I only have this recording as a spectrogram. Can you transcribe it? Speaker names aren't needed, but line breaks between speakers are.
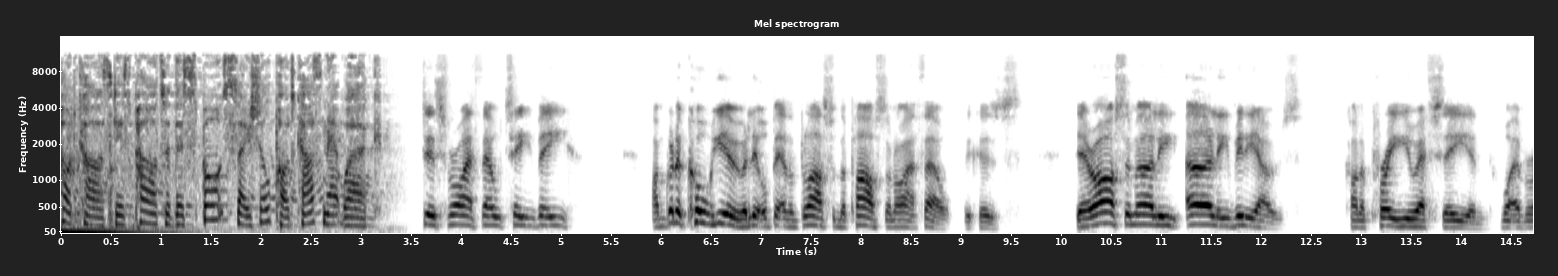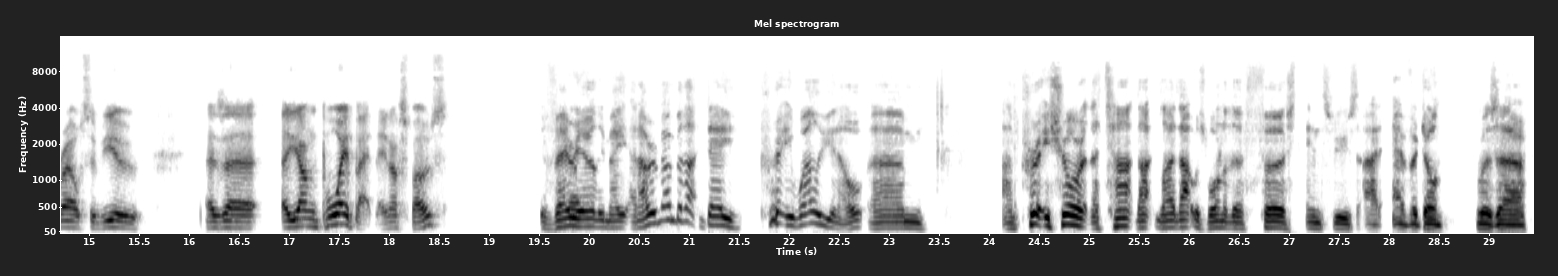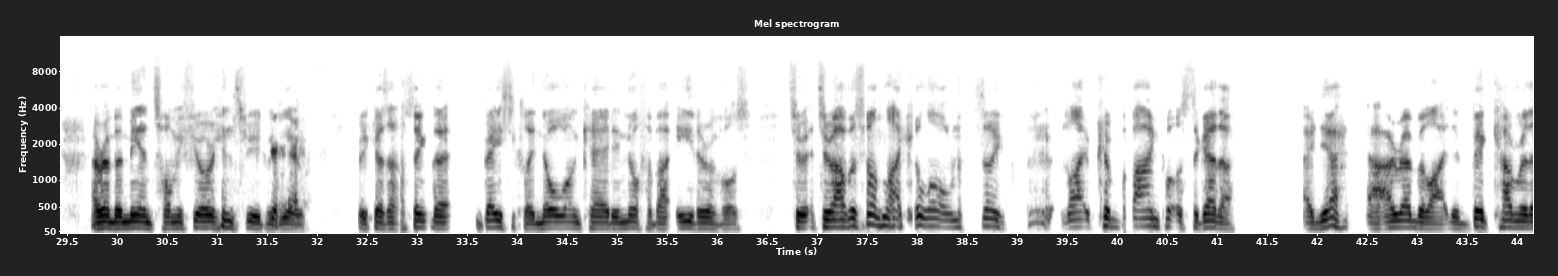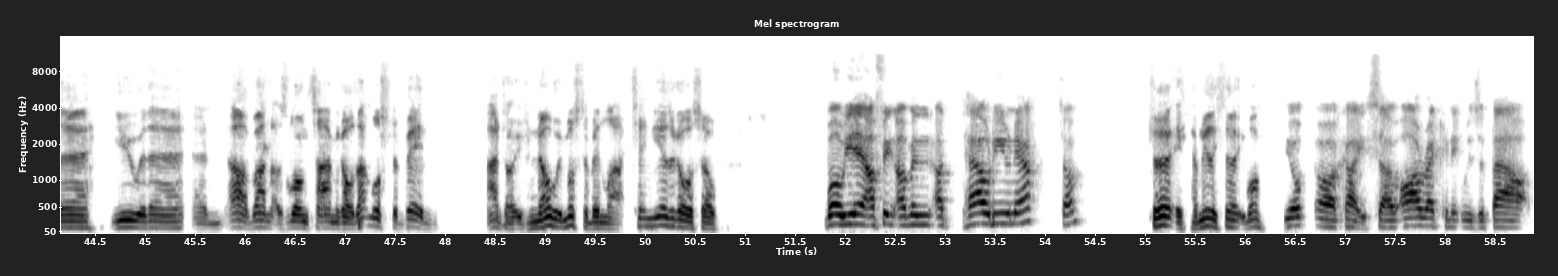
podcast is part of the Sports Social Podcast Network.
This for IFL TV. I'm going to call you a little bit of a blast from the past on IFL because there are some early, early videos, kind of pre UFC and whatever else of you as a, a young boy back then, I suppose.
Very early, mate. And I remember that day pretty well, you know. Um, I'm pretty sure at the time that like that was one of the first interviews I'd ever done. Was uh, I remember me and Tommy Fury interviewed with you because I think that basically no one cared enough about either of us to to have us on like alone. So like combined put us together. And yeah, I remember like the big camera there, you were there, and oh man, that was a long time ago. That must have been, I don't even know, it must have been like 10 years ago or so.
Well, yeah, I think, I mean, uh, how old are you now, Tom?
30, I'm nearly 31.
You're, oh, okay, so I reckon it was about,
